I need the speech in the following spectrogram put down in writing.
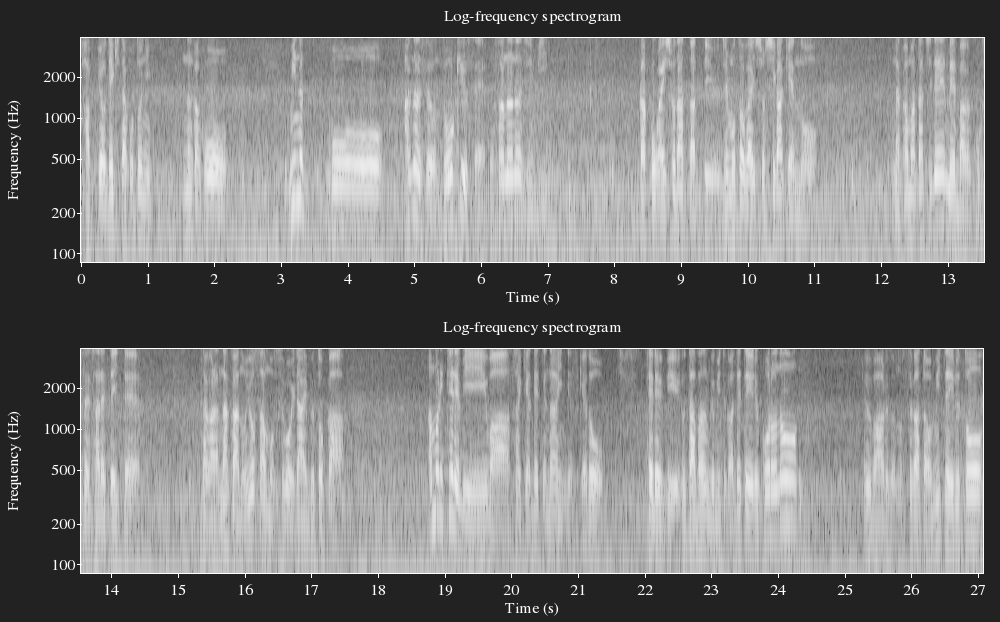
発表できたことになんかこうみんなこうあれなんですよ同級生幼なじみ学校が一緒だったっていう地元が一緒滋賀県の仲間たちでメンバーが構成されていてだから仲の良さもすごいライブとかあんまりテレビは最近は出てないんですけどテレビ歌番組とか出ている頃のウーバーワールドの姿を見ていると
